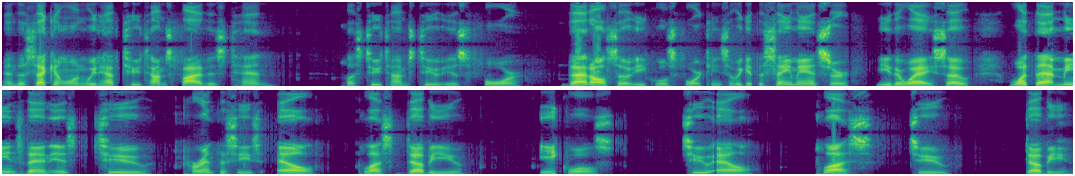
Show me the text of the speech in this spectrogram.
And the second one, we'd have 2 times 5 is 10, plus 2 times 2 is 4. That also equals 14. So we get the same answer either way. So what that means then is 2 parentheses L plus W equals 2L plus 2W.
